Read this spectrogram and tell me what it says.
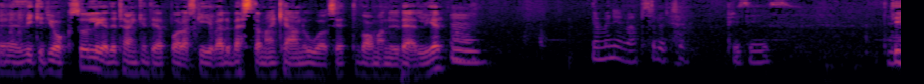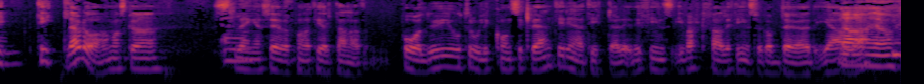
Eh, vilket ju också leder tanken till att bara skriva det bästa man kan oavsett vad man nu väljer. Ja men det är nog absolut så. Precis. Ti- titlar då, om man ska slänga sig över på något helt annat. Paul, du är ju otroligt konsekvent i dina titlar. Det, det finns i vart fall ett inslag av död i alla. Ja, jo.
